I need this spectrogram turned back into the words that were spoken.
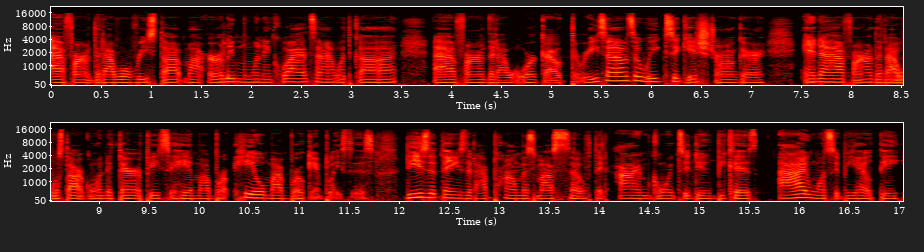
I affirmed that I will restart my early morning quiet time with God. I affirmed that I will work out three times a week to get stronger, and I affirmed that I will start going to therapy to heal my bro- heal my broken places. These are things that I promised myself that I'm going to to do because I want to be healthy,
